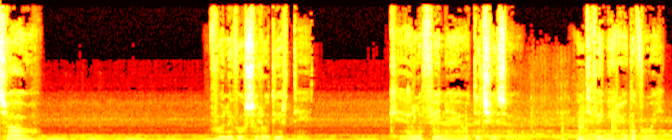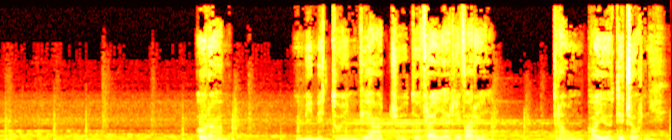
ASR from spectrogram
Ciao. Volevo solo dirti che alla fine ho deciso di venire da voi. Ora mi metto in viaggio, dovrei arrivare tra un paio di giorni.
